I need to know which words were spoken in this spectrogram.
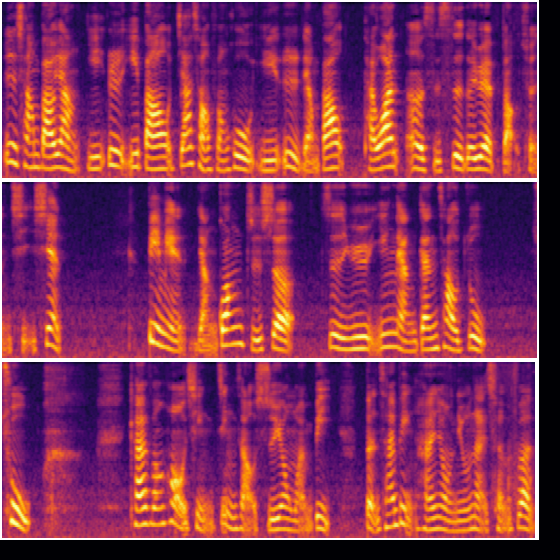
日常保养一日一包，加强防护一日两包。台湾二十四个月保存期限，避免阳光直射，至于阴凉干燥住处。开封后请尽早食用完毕。本产品含有牛奶成分。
